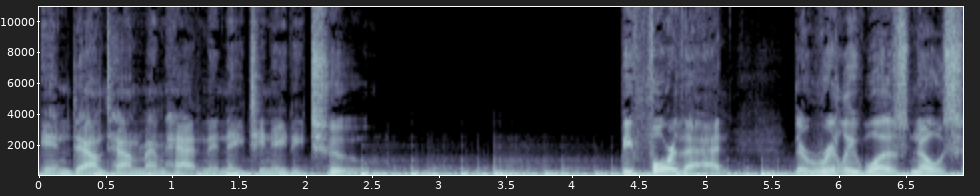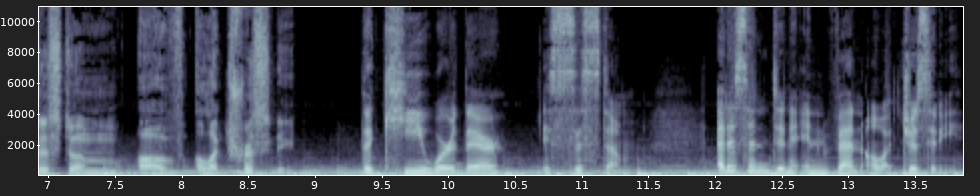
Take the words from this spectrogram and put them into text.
in downtown Manhattan in 1882. Before that, there really was no system of electricity. The key word there is system. Edison didn't invent electricity.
